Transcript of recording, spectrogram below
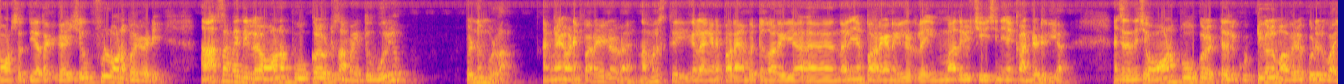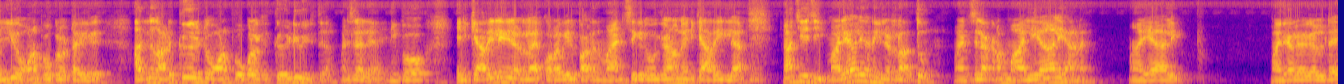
ഓണസദ്യ അതൊക്കെ കഴിച്ച് ഫുൾ ഓണ പരിപാടി. ആ സമയത്ത് ഇല്ല ഓണം പൂക്കൾ ഇട്ട സമയത്ത് ഒരു പെണ്ണുമുള്ള അങ്ങനെ വേണമെങ്കിൽ പറയില്ലട്ടോ നമ്മൾ സ്ത്രീകൾ അങ്ങനെ പറയാൻ പറ്റുമെന്ന് അറിയില്ല. എന്നാലും ഞാൻ പറയണില്ലട്ടോ ഇമ്മാതിരി ചേച്ചിനെ ഞാൻ കണ്ടിട്ടില്ല. എന്താ വെച്ചാൽ ഓണപ്പൂക്കൾ കുട്ടികളും അവരെ കൂടി ഒരു വലിയ ഓണപ്പൂക്കൾ ഇട്ടതിൽ അതിന് നടക്കുകയായിട്ട് ഓണപ്പൂക്കളൊക്കെ കേടി വരുത്തുക. മനസ്സിലല്ലേ ഇനിയിപ്പോ എനിക്കറിയില്ല ഇല്ലല്ല കുറെ പേര് പറയുന്നത് മാനസിക രോഗിയാണോന്ന് എനിക്ക് അറിയില്ല ആ ചേച്ചി മലയാളിയാണ് ഇല്ലല്ല അതും മനസ്സിലാക്കണം. മലയാളിയാണ്. മലയാളി. മലയാളികളുടെ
